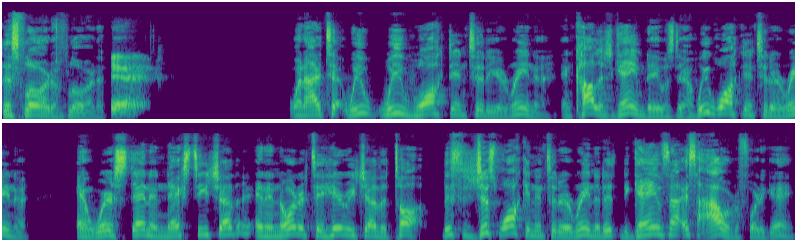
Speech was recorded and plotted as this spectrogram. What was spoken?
this Florida, Florida. Yeah. When I te- we we walked into the arena and college game day was there. We walked into the arena and we're standing next to each other. And in order to hear each other talk, this is just walking into the arena. This, the game's not, it's an hour before the game.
